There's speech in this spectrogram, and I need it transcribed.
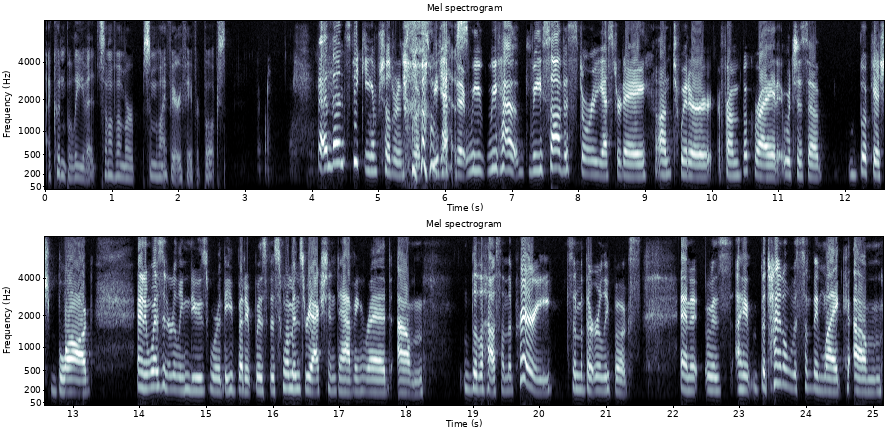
I couldn't believe it. Some of them are some of my very favorite books. And then speaking of children's books, we Yes. have to, we we have we saw this story yesterday on Twitter from Book Riot, which is a bookish blog, and it wasn't really newsworthy, but it was this woman's reaction to having read um, Little House on the Prairie, some of the early books, and it was I the title was something like um,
